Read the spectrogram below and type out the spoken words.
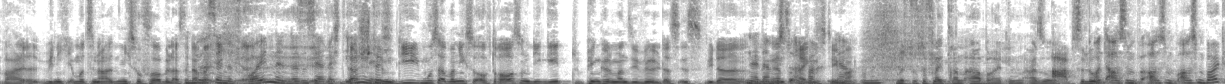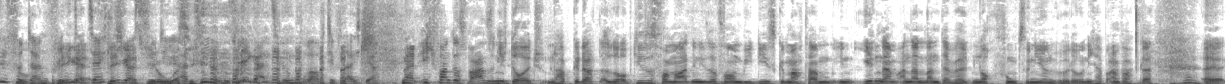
war, bin ich emotional nicht so vorbelastet. Du aber hast ja eine ich, äh, Freundin, das ist ja recht Das ähnlich. stimmt. Die muss aber nicht so oft raus und die geht pinkeln, wann sie will. Das ist wieder Na, ein ganz eigenes einfach, Thema. Ja, mhm. müsstest du vielleicht dran arbeiten. Also Absolut. und aus dem, aus dem, aus dem Beutel füttern So, Pflege- tatsächlich was für Pflegeerziehung die Erziehung. Pflegeerziehung braucht die vielleicht, ja. Nein, ich fand das wahnsinnig deutsch und habe gedacht, also ob dieses Format in dieser Form, wie die es gemacht haben, in irgendeinem anderen Land der Welt noch funktionieren würde. Und ich habe einfach gedacht, äh,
